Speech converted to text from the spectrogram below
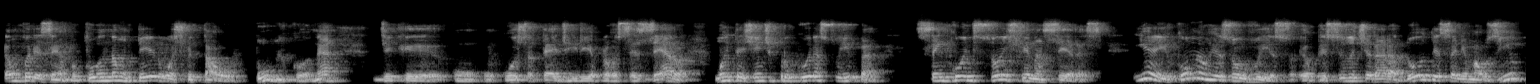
Então, por exemplo, por não ter um hospital público, né? de que com um, custo até diria para você zero, muita gente procura a Suípa sem condições financeiras. E aí, como eu resolvo isso? Eu preciso tirar a dor desse animalzinho,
